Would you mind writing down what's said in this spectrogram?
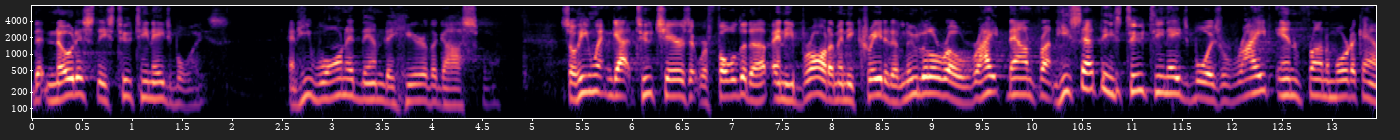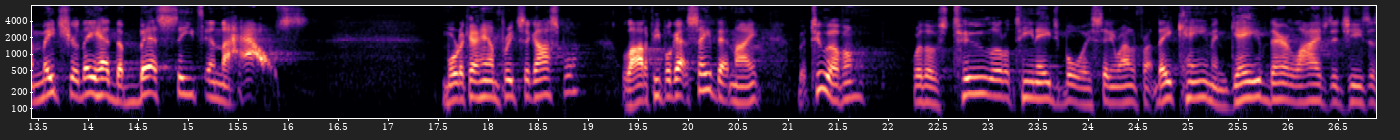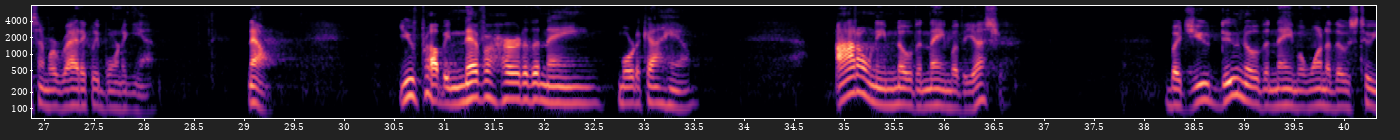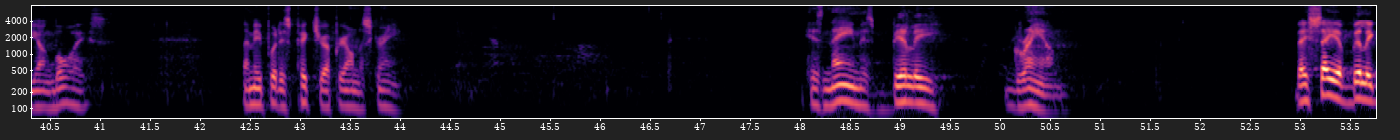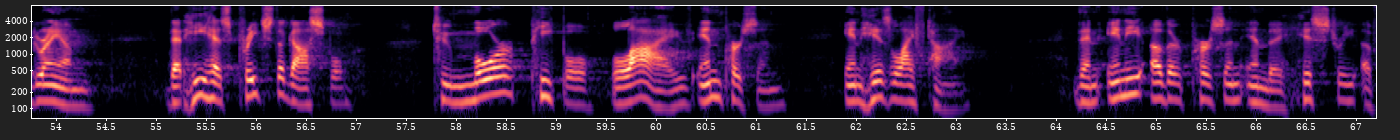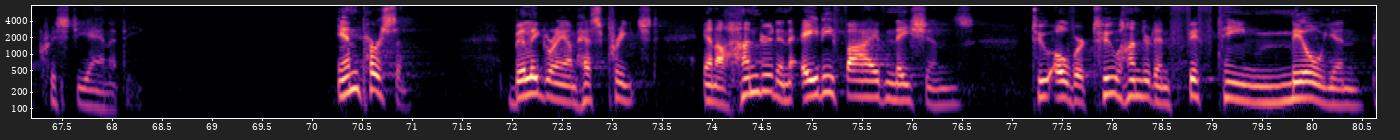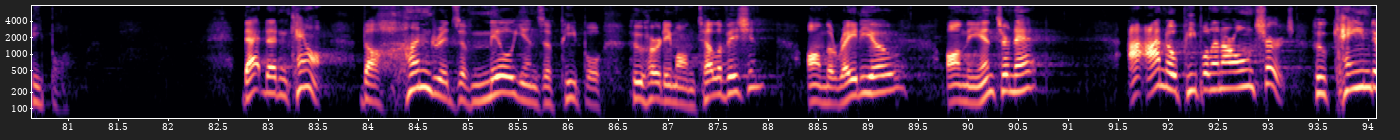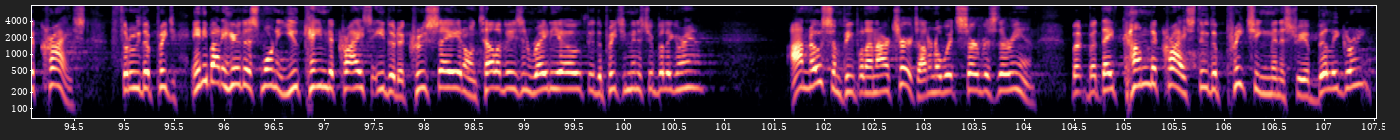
that noticed these two teenage boys, and he wanted them to hear the gospel. So he went and got two chairs that were folded up and he brought them and he created a new little row right down front. He set these two teenage boys right in front of Mordecai and made sure they had the best seats in the house. Mordecai Ham preached the gospel. A lot of people got saved that night, but two of them were those two little teenage boys sitting right in front. They came and gave their lives to Jesus and were radically born again. Now, you've probably never heard of the name Mordecai Ham. I don't even know the name of the usher, but you do know the name of one of those two young boys. Let me put his picture up here on the screen. His name is Billy Graham. They say of Billy Graham that he has preached the gospel to more people live in person in his lifetime than any other person in the history of Christianity. In person, Billy Graham has preached in 185 nations to over 215 million people. That doesn't count the hundreds of millions of people who heard him on television, on the radio, on the internet. I, know people in our own church who came to Christ through the preaching. Anybody here this morning, you came to Christ either to crusade, on television, radio, through the preaching ministry of Billy Graham? I know some people in our church. I don't know which service they're in, but, but they've come to Christ through the preaching ministry of Billy Graham.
